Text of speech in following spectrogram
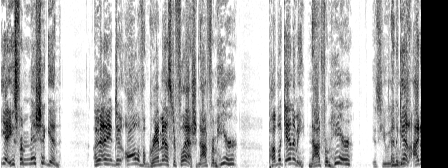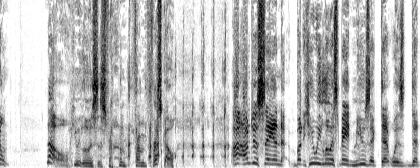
yeah, he's from Michigan. I mean, I- dude, all of them. Grandmaster Flash, not from here. Public Enemy, not from here. Is Huey? And Lewis? again, I don't. No, Huey Lewis is from from Frisco. I, I'm just saying, but Huey Lewis made music that was that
